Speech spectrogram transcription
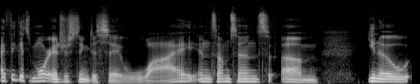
I think it's more interesting to say why, in some sense. Um, you know,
